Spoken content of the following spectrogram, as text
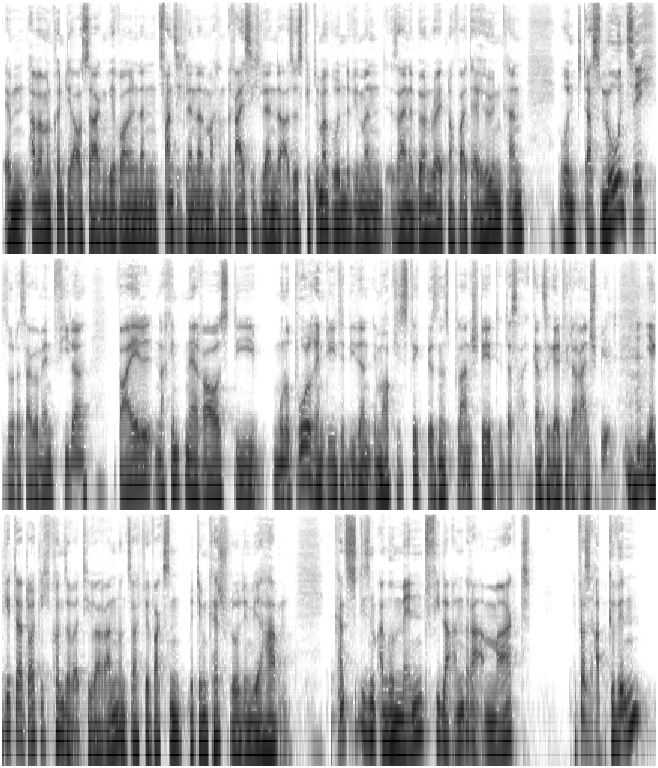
Ähm, aber man könnte ja auch sagen, wir wollen dann 20 Länder machen, 30 Länder. Also es gibt immer Gründe, wie man seine Burnrate noch weiter erhöhen kann. Und das lohnt sich, so das Argument vieler, weil nach hinten heraus die Monopolrendite, die dann im Hockeystick-Businessplan steht, das ganze Geld wieder reinspielt. Mhm. Ihr geht da deutlich konservativer ran und sagt, wir wachsen mit dem Cashflow, den wir haben. Kannst du diesem Argument vieler anderer am Markt etwas abgewinnen?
